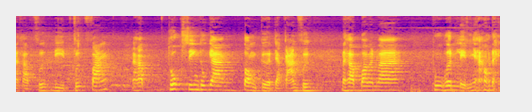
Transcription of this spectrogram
นะครับฝึกดีดฝึกฟังนะครับทุกสิ่งทุกอย่างต้องเกิดจากการฝึกนะครับว่ามันว่าผู้เพิ่นเหรียญยาวได้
